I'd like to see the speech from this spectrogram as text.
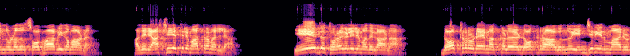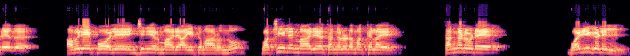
എന്നുള്ളത് സ്വാഭാവികമാണ്. അത് രാഷ്ട്രീയത്തിൽ മാത്രമല്ല ഏത് തുറകളിലും അത് കാണാം. ഡോക്ടറുടെ മക്കൾ ഡോക്ടറാകുന്നു എഞ്ചിനീയർമാരുടേത് അവരെ പോലെ എഞ്ചിനീയർമാരായിട്ട് മാറുന്നു. വക്കീലന്മാർ തങ്ങളുടെ മക്കളെ തങ്ങളുടെ വഴികളിൽ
